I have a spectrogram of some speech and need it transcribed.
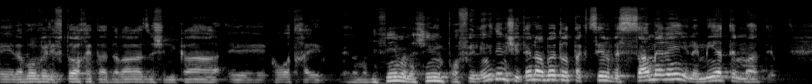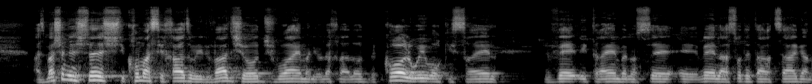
לבוא ולפתוח את הדבר הזה שנקרא אה, קורות חיים. אלא מעדיפים אנשים עם פרופיל לינקדאין שייתן הרבה יותר תקציר וסאמרי למי אתם מה אתם. אז מה שאני רוצה שתיקחו מהשיחה הזו מלבד שעוד שבועיים אני הולך לעלות בכל WeWork ישראל ולהתראיין בנושא אה, ולעשות את ההרצאה גם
